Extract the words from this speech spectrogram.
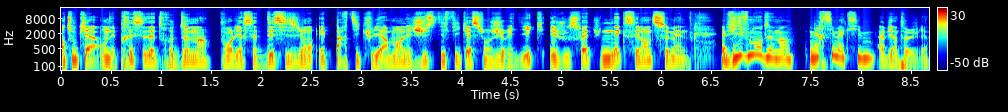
En tout cas, on est pressé d'être demain pour lire cette décision et particulièrement les justifications juridiques et je vous souhaite une excellente semaine. Vivement demain. Merci Maxime. À bientôt Julia.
